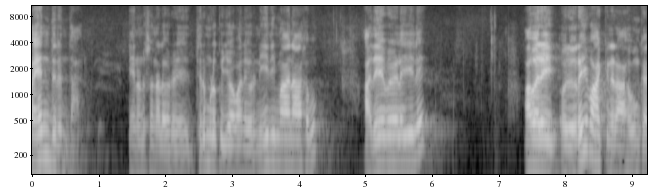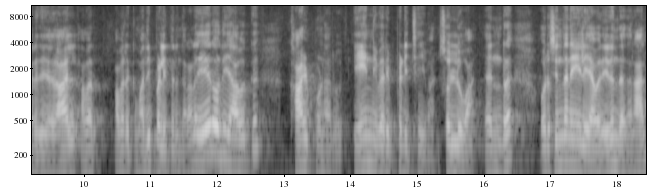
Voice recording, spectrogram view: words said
பயந்திருந்தார். ஏனென்று சொன்னால் அவர் திருமுழுக்கு யோவான் ஒரு நீதிமானாகவும் அதே வேளையிலே அவரை ஒரு இறைவாக்கினராகவும் கருதியதால் அவர் அவருக்கு மதிப்பளித்திருந்தார். ஆனால் ஏரோதியாவுக்கு காழ்ப்புணர்வு ஏன் இவர் இப்படி செய்வான்? சொல்லுவான் என்ற ஒரு சிந்தனையிலே அவர் இருந்ததனால்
